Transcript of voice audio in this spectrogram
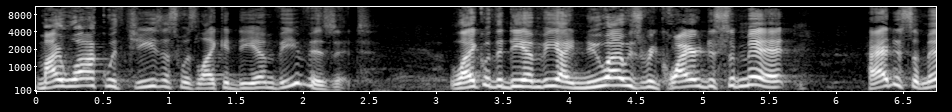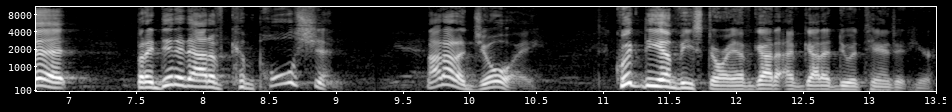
my walk with Jesus was like a DMV visit. Like with the DMV, I knew I was required to submit, I had to submit, but I did it out of compulsion, not out of joy. Quick DMV story. I've got to, I've got to do a tangent here.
